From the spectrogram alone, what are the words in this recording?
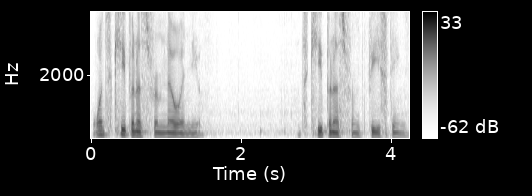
what's keeping us from knowing you? What's keeping us from feasting?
